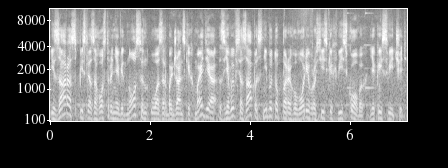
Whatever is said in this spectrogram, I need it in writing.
І зараз, після загострення відносин у азербайджанських медіа, з'явився запис, нібито переговорів російських військових, який свідчить,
